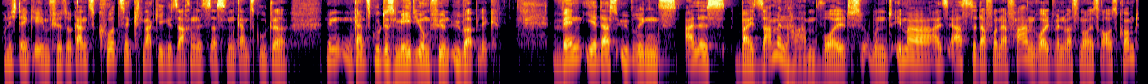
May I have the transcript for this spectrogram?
Und ich denke eben für so ganz kurze, knackige Sachen ist das ein ganz guter, ein ganz gutes Medium für einen Überblick. Wenn ihr das übrigens alles beisammen haben wollt und immer als Erste davon erfahren wollt, wenn was Neues rauskommt,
